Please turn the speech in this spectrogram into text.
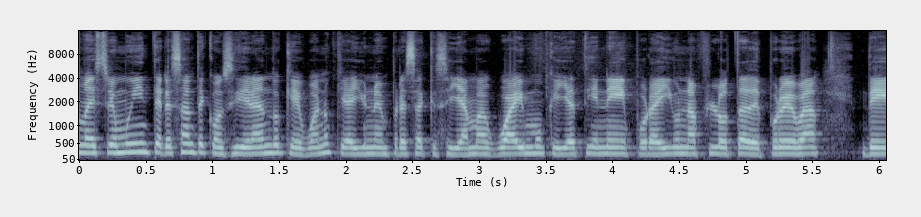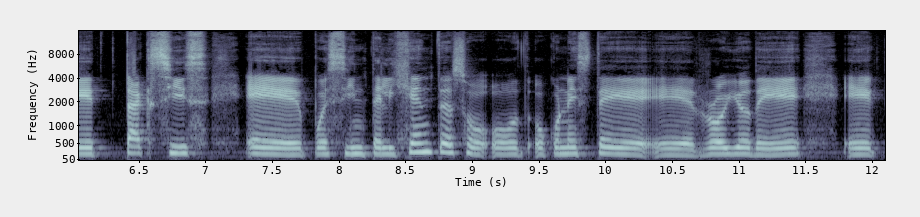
maestre. Muy interesante, considerando que, bueno, que hay una empresa que se llama Waymo, que ya tiene por ahí una flota de prueba de taxis, eh, pues, inteligentes o, con este eh, rollo de, eh,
